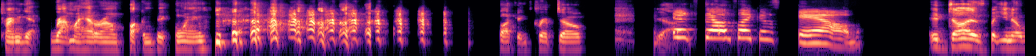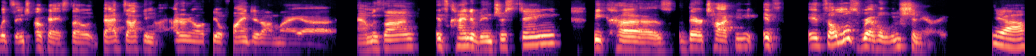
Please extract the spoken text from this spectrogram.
trying to get wrap my head around fucking Bitcoin. fucking crypto. Yeah. It sounds like a scam. It does, but you know what's in- okay? So that document, I don't know if you'll find it on my uh, Amazon. It's kind of interesting because they're talking. It's it's almost revolutionary. Yeah.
